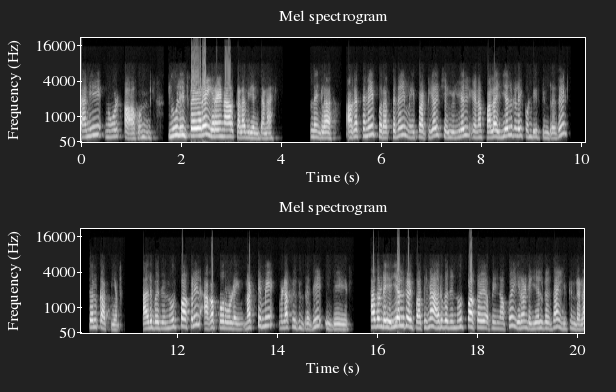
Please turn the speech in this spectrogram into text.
தனி நூல் ஆகும். நூலின் பெயரே இறைனார் களவியல் தானே? இல்லைங்களா? அகத்தினை புறத்தினை மெய்ப்பாட்டியல் செய்யுளியல் என பல இயல்களை கொண்டிருக்கின்றது தொல்காப்பியம். அறுபது நூற்பாக்களில் அகப்பொருளை மட்டுமே விளக்குகின்றது இது. அதனுடைய இயல்கள் பார்த்தீங்கன்னா அறுபது நூற்பாக்கள் அப்படின்னாக்கோ இரண்டு இயல்கள் தான் இருக்கின்றன.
